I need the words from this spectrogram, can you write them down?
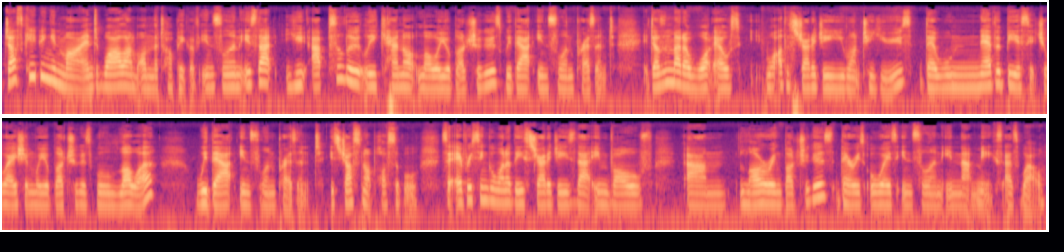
Just keeping in mind while I'm on the topic of insulin is that you absolutely cannot lower your blood sugars without insulin present. It doesn't matter what else, what other strategy you want to use, there will never be a situation where your blood sugars will lower without insulin present. It's just not possible. So, every single one of these strategies that involve um, lowering blood sugars, there is always insulin in that mix as well.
